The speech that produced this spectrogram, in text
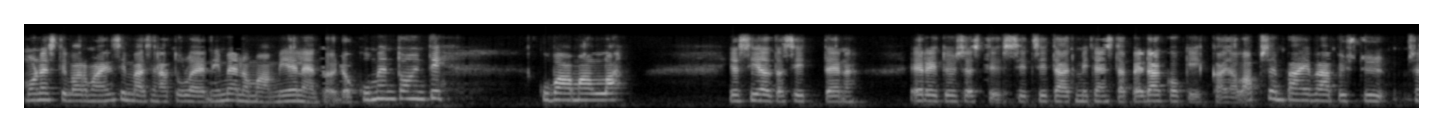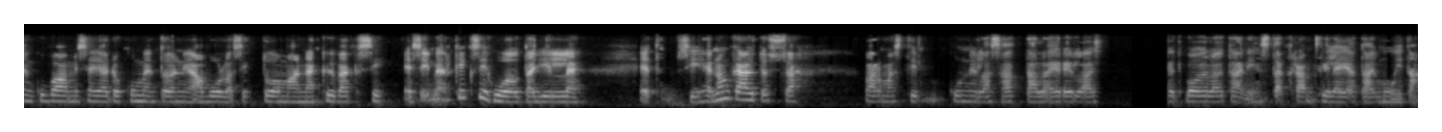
monesti varmaan ensimmäisenä tulee nimenomaan mieleen tuo dokumentointi kuvaamalla ja sieltä sitten erityisesti sit sitä, että miten sitä pedagogiikkaa ja lapsen päivää pystyy sen kuvaamisen ja dokumentoinnin avulla sit tuomaan näkyväksi esimerkiksi huoltajille. Et siihen on käytössä varmasti kunnilla saattaa olla erilaiset, että voi olla jotain Instagram-tilejä tai muita,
